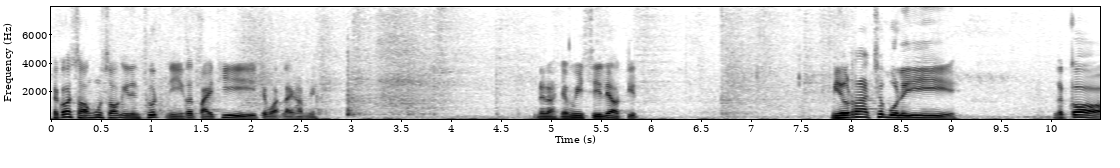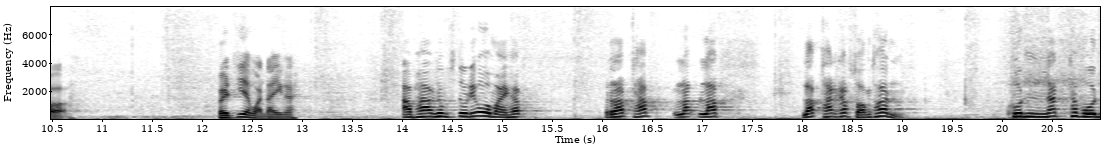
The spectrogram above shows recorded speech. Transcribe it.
แล้วก็2คูณ2อีกหนึ่งชุดนี่ก็ไปที่จังหวัดอะไรครับนี่นี่แหละยังมีซีเรียลติด มีราชบุรี แล้วก็ ไปที่จังหวัดไหนอีกนะเอาพาไปชมสตูดิโอใหม่ครับ รับทับรับรับรับทัดครับสองท่อน คุณนัทพล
